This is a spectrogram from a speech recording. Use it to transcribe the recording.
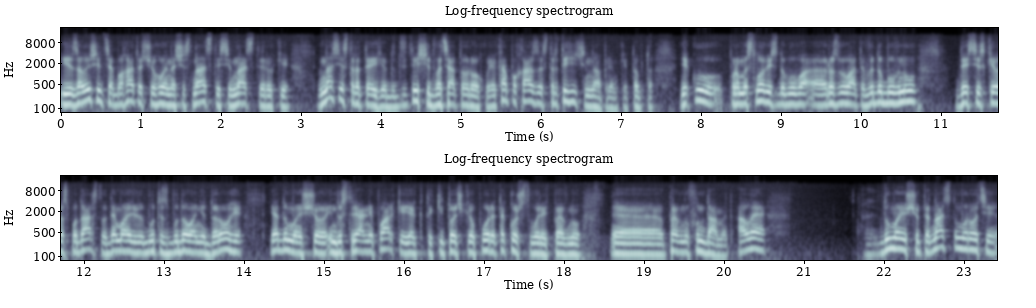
І залишиться багато чого і на 16-17 роки. В нас є стратегія до 2020 року, яка показує стратегічні напрямки, тобто яку промисловість е, розвивати, видобувну, де сільське господарство, де мають бути збудовані дороги. Я думаю, що індустріальні парки, як такі точки опори, також створять певну, е, певну фундамент. Але Думаю, що в 2015 році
